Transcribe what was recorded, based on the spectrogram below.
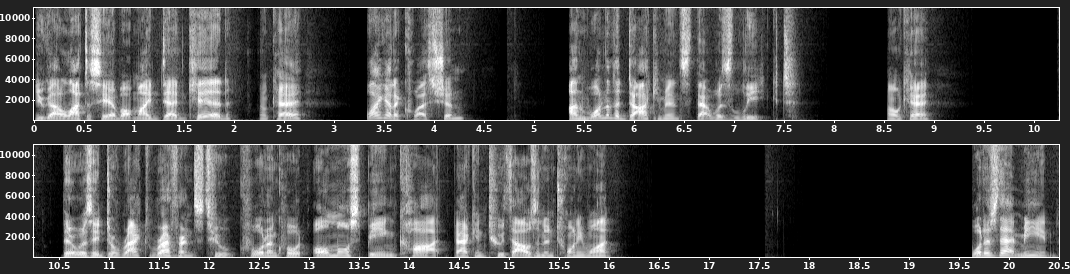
You got a lot to say about my dead kid. Okay. Well, I got a question on one of the documents that was leaked, okay, there was a direct reference to quote unquote almost being caught back in 2021. What does that mean?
